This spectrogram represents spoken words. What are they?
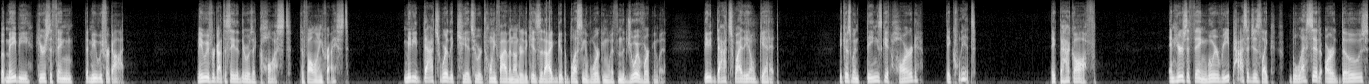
But maybe here's the thing that maybe we forgot. Maybe we forgot to say that there was a cost to following Christ. Maybe that's where the kids who are 25 and under, the kids that I get the blessing of working with and the joy of working with, maybe that's why they don't get it. Because when things get hard, they quit, they back off. And here's the thing when we read passages like, Blessed are those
